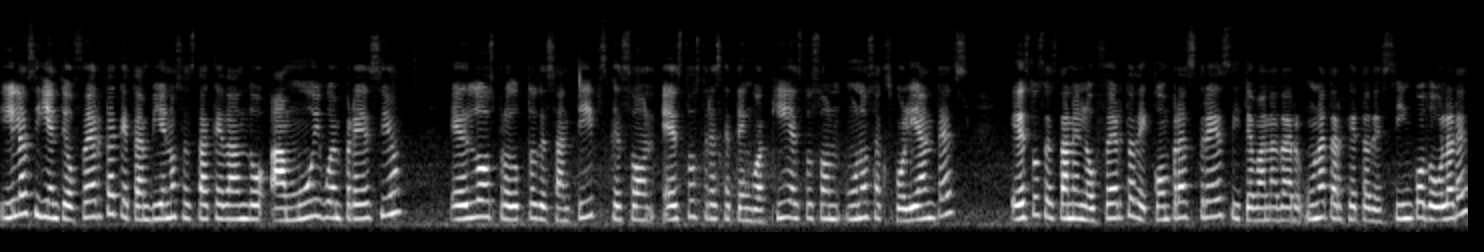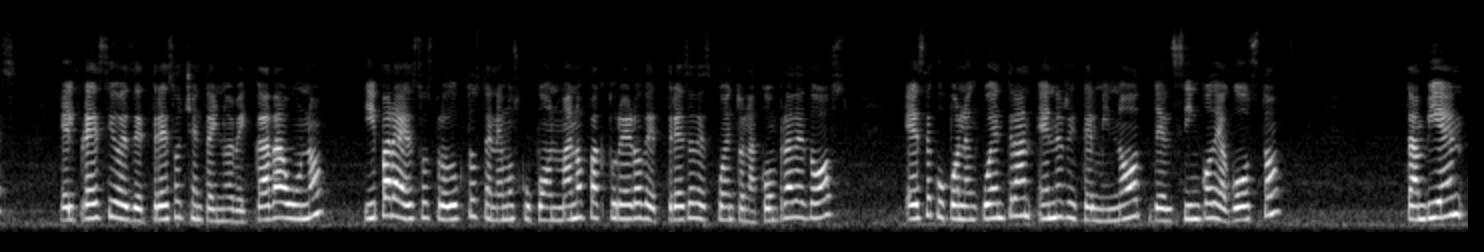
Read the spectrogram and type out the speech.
Y la siguiente oferta que también nos está quedando a muy buen precio es los productos de Santips que son estos tres que tengo aquí. Estos son unos exfoliantes. Estos están en la oferta de compras 3 y te van a dar una tarjeta de 5 dólares. El precio es de 3.89 cada uno. Y para estos productos tenemos cupón manufacturero de 3 de descuento en la compra de 2. Este cupón lo encuentran en el Retail Minot del 5 de agosto. También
